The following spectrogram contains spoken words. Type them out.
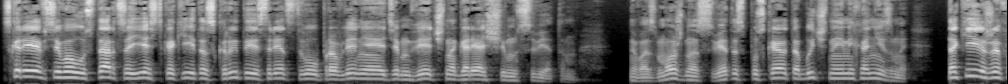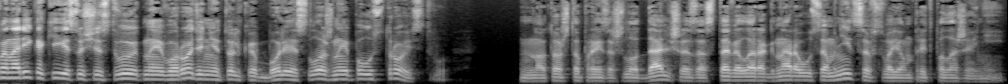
Скорее всего, у старца есть какие-то скрытые средства управления этим вечно горящим светом. Возможно, свет испускают обычные механизмы. Такие же фонари, какие существуют на его родине, только более сложные по устройству. Но то, что произошло дальше, заставило Рагнара усомниться в своем предположении.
